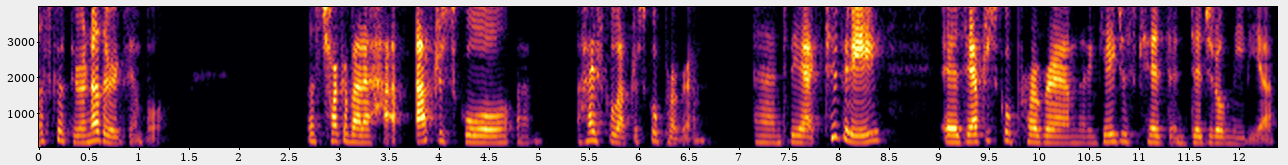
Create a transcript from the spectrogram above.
Let's go through another example. Let's talk about a ha- after school, um, a high school after school program. And the activity is the after school program that engages kids in digital media.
